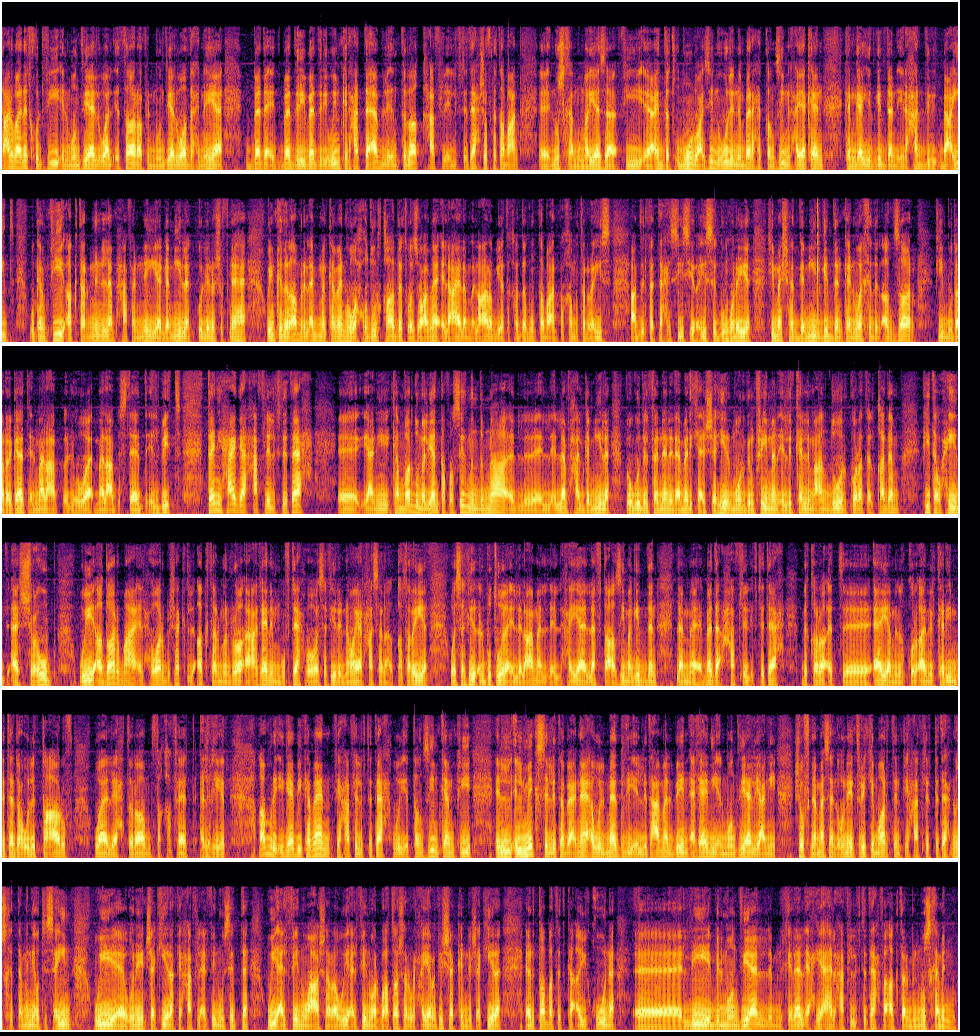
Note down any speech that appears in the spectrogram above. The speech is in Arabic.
تعالوا بقى ندخل في المونديال والإثارة في المونديال. واضح إن هي بدأت بدري بدري ويمكن حتى قبل انطلاق حفل الافتتاح شفنا طبعا آه، نسخة مميزة في عدة أمور. وعايزين نقول إن امبارح التنظيم الحقيقة كان كان جيد جدا إلى حد بعيد وكان في أكتر من لمحة فنية جميلة كلنا شفناها. ويمكن الأمر الأجمل كمان هو حضور قادة وزعماء العالم العربي يتقدمهم طبعا فخامة الرئيس عبد الفتاح السيسي رئيس الجمهورية في مشهد جميل جدا كان واخد الأنظار في مدرجات الملعب اللي هو ملعب استاد البيت. تاني حاجة حفل الافتتاح آه، يعني كان برضو مليان تفاصيل من ضمنها ال- ال- اللمحة الجميلة بوجود الفنان الأمريكي الشهير مورجان فريمان اللي اتكلم عن دور كرة القدم في توحيد الشعوب وأدار معاه الحوار بشكل أكثر من رائع غانم مفتاح وهو سفير النوايا الحسنة القطرية وسفير البطولة اللي العمل الحقيقة لفتة عظيمة جدا لما بدأ حفل الافتتاح بقراءة آه، آية من القرآن الكريم بتدعو للتعارف ولاحترام ثقافات الغير. أمر إيجابي كمان في حفل الافتتاح والتنظيم كان في ال- ال mix اللي تابعناه أو ال medley اللي اتعمل بين أغاني المونديال يعني شفنا مثلا أغنية ريكي مارتن في حفل افتتاح نسخة 98 وأغنية شاكيرا في حفل 2006 و2010 و2014 والحقيقة ما فيش شك إن شاكيرا ارتبطت كأيقونة آه، بالمونديال من خلال إحيائها لحفل الافتتاح في أكثر من نسخة منه.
